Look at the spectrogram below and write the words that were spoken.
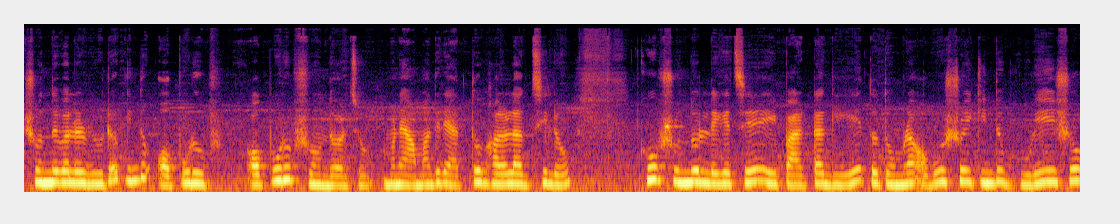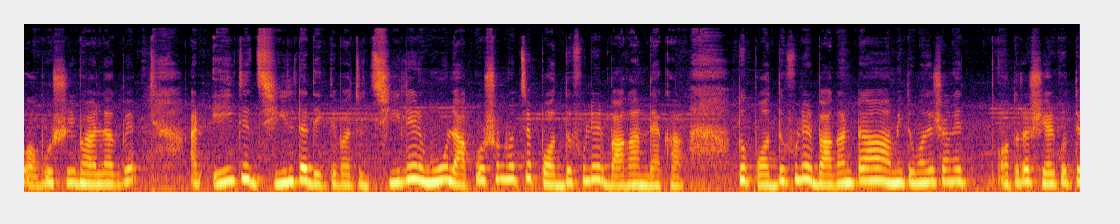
সন্ধেবেলার ভিউটাও কিন্তু অপরূপ অপরূপ সৌন্দর্য। মানে আমাদের এত ভালো লাগছিল। খুব সুন্দর লেগেছে এই পার্কটা গিয়ে। তো তোমরা অবশ্যই কিন্তু ঘুরে এসো, অবশ্যই ভালো লাগবে। আর এই যে ঝিলটা দেখতে পাচ্ছ, ঝিলের মূল আকর্ষণ হচ্ছে পদ্ম ফুলের বাগান দেখা। তো পদ্ম ফুলের বাগানটা আমি তোমাদের সঙ্গে অতটা শেয়ার করতে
